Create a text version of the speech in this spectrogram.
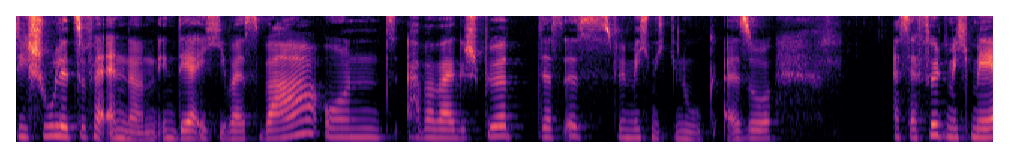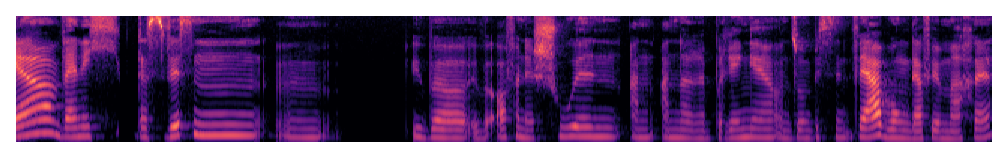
die Schule zu verändern, in der ich jeweils war und habe aber gespürt, das ist für mich nicht genug. Also es erfüllt mich mehr, wenn ich das Wissen äh, über, über offene Schulen an andere bringe und so ein bisschen Werbung dafür mache,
